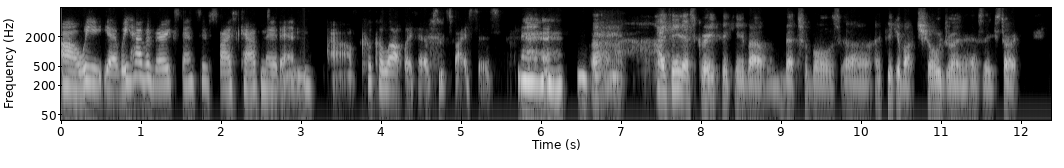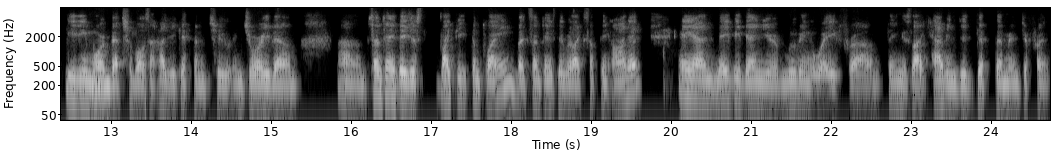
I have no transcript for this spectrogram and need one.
uh, we yeah we have a very extensive spice cabinet and uh, cook a lot with herbs and spices. uh, I think that's great thinking about vegetables. Uh, I think about children as they start eating more mm-hmm. vegetables and how do you get them to enjoy them. Um, sometimes they just like to eat them plain, but sometimes they would like something on it. And maybe then you're moving away from things like having to dip them in different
